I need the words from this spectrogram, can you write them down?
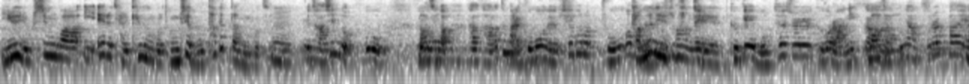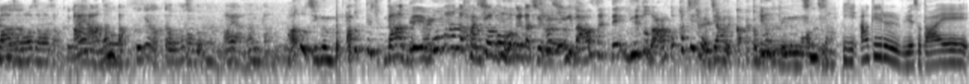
일 욕심과 이 애를 잘 키우는 걸 동시에 못 하겠다는 거지. 응. 근데 자신도 없고 맞아. 뭔가 다, 다 같은 말에 부모는 최고로 좋은 것만 당연히 해주고 싶지. 그게 못 해줄 그걸 아니까 맞아. 그냥 그럴 바에야 맞아 맞아 맞아. 아예 안 한다. 어, 그게 낫다고 하시더라고 어, 아예 안 한다. 나도 지금 빠듯해 죽겠는데 나내막몸 하나 어, 힘들다 지금. 자식이 나왔을 때 얘도 나랑 똑같이 살지 않을까? 약간 이런 것도 있는 것 진짜. 같아. 이 아기를 위해서 나의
